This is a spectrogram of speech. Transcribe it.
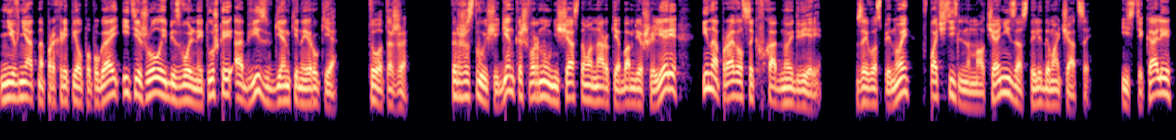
Невнятно прохрипел попугай и тяжелой безвольной тушкой обвис в Генкиной руке. «То-то же!» Торжествующий Генка швырнул несчастного на руки обомлевшей Лере и направился к входной двери. За его спиной в почтительном молчании застыли домочадцы. Истекали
